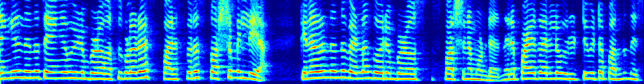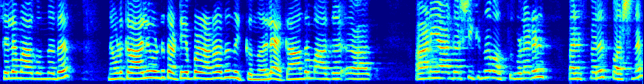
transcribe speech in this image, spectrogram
തെങ്ങിൽ നിന്ന് തേങ്ങ വീഴുമ്പോഴോ വസ്തുക്കളുടെ പരസ്പര സ്പർശം സ്പർശമില്ല. കിണറിൽ നിന്ന് വെള്ളം കോരുമ്പോഴോ സ്പർശനമുണ്ട്. നിരപ്പായ തരയിൽ ഉരുട്ടിവിട്ട പന്ത് നിശ്ചലമാകുന്നത് നമ്മൾ കാലുകൊണ്ട് തട്ടിയപ്പോഴാണ് അത് നിൽക്കുന്നത് അല്ലെ കാന്തം ആക ആണി ആകർഷിക്കുന്ന വസ്തുക്കളുടെ പരസ്പര സ്പർശനം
